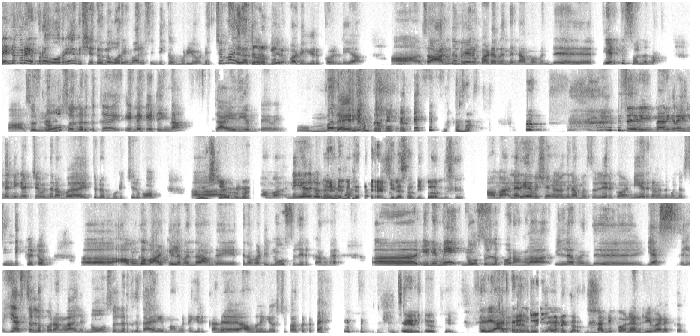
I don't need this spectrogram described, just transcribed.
ரெண்டு பேரும் எப்படி ஒரே விஷயத்த வந்து ஒரே மாதிரி சிந்திக்க முடியும்? நிச்சயமா ஏதாச்சும் ஒரு. வேறுபாடு இருக்கும் இல்லையா? ஆஹ் சோ அந்த வேறுபாடை வந்து நம்ம வந்து எடுத்து சொல்லலாம். Ah so no. சொல்றதுக்கு என்ன கேட்டீங்கன்னா தைரியம் தேவை. ரொம்ப தைரியம் தேவை. சரி நான் நினைக்கிறேன் இந்த நிகழ்ச்சி வந்து நம்ம இத்துடன் முடிச்சிருவோம். ஆமா. நேயர்கள் நிகழ்ச்சியில சந்திப்போம். ஆமா நிறைய விஷயங்கள் வந்து நம்ம சொல்லியிருக்கோம். நேர்கள் வந்து கொஞ்சம் சிந்திக்கட்டும். அவங்க வாழ்க்கையில வந்து அவங்க எத்தனை வாட்டி நோ சொல்லியிருக்காங்க. ஆஹ் இனிமே நோ சொல்ல போறாங்களா? இல்ல வந்து எஸ் இல்ல எஸ் சொல்ல போறாங்களா? இல்ல நோ சொல்றதுக்கு தைரியம் அவங்ககிட்ட இருக்கான்னு அவங்களும் யோசிச்சு பார்க்கட்டும். சரி ஓகே சரி அடுத்த சந்திப்போம். நன்றி வணக்கம்.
